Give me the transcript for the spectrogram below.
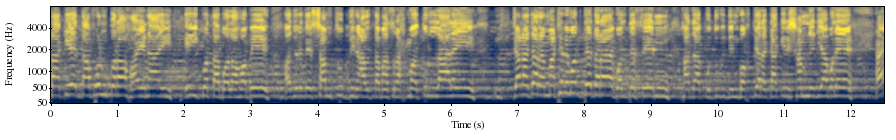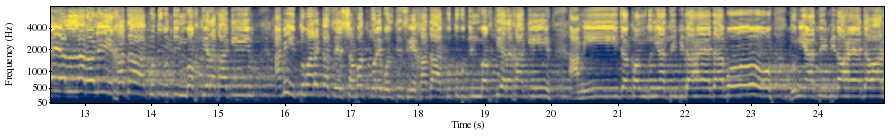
তাকে দাফন করা হয় নাই, এই কথা বলা হবে। হজরতের শামসুদ্দিন আলতামাস রহমতুল্লাহ আলাই জানাজার মাঠের মধ্যে দাঁড়ায় বলতেছেন, খাজা কুতুবুদ্দিন বখতিয়ার কাকির সামনে গিয়া বলে এই আল্লাহর অলি, খাজা কুতুবুদ্দিন বখতিয়ার কাকি আমি তোমার কাছে শপথ করে বলতেছি রে খাজা কুতুবুদ্দিন বখতিয়ার কাকি আমি যখন দুনিয়াতে বিদায় হয়ে যাব, দুনিয়াতে বিদায় হয়ে যাওয়ার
